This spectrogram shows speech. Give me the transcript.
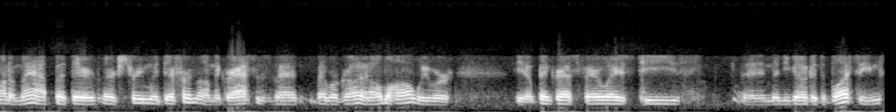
on a map, but they're they're extremely different on the grasses that that were grown in Omaha. We were, you know, bent grass fairways, tees, and then you go to the Blessings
